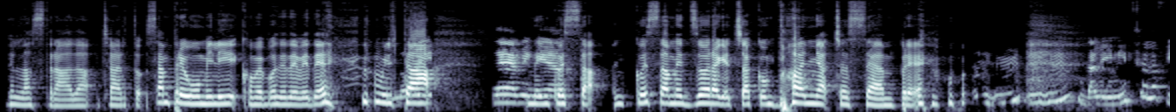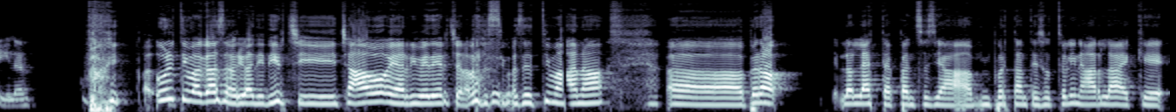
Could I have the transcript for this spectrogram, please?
Della strada, certo. Sempre umili, come potete vedere, l'umiltà Noi, in, questa, in questa mezz'ora che ci accompagna c'è sempre. mm-hmm, mm-hmm, dall'inizio alla fine. Poi, ultima cosa prima di dirci ciao e arrivederci alla prossima settimana, uh, però l'ho letta e penso sia importante sottolinearla, è che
